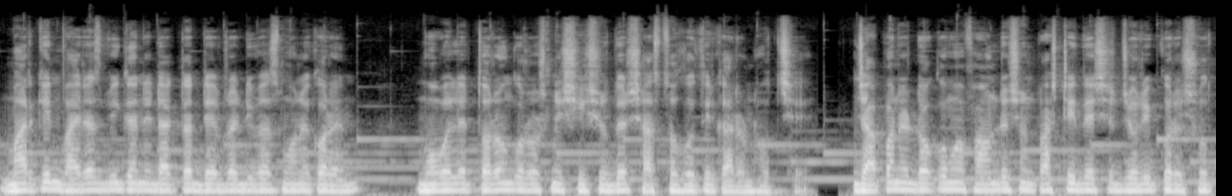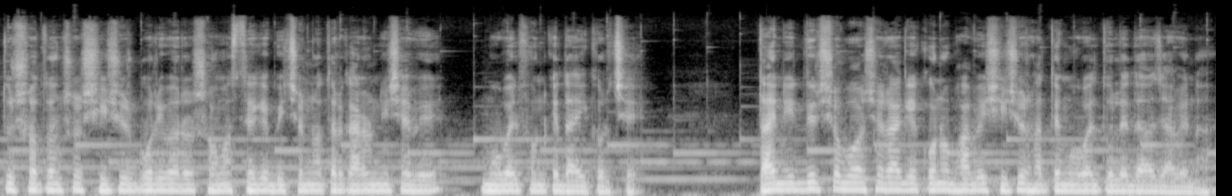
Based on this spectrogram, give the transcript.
মার্কিন ভাইরাস বিজ্ঞানী ডাক্তার ডেভরা ডিভাস মনে করেন, মোবাইলের তরঙ্গ রশ্মি শিশুদের স্বাস্থ্য ক্ষতির কারণ হচ্ছে। জাপানের ডকোমা ফাউন্ডেশন পাঁচটি দেশের জরিপ করে সত্তর শতাংশ শিশুর পরিবার ও সমাজ থেকে বিচ্ছিন্নতার কারণ হিসেবে মোবাইল ফোনকে দায়ী করছে। তাই নির্দিষ্ট বয়সের আগে কোনোভাবেই শিশুর হাতে মোবাইল তুলে দেওয়া যাবে না।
